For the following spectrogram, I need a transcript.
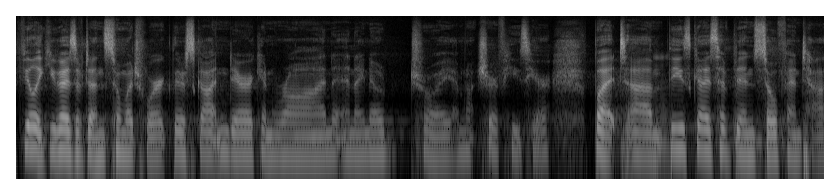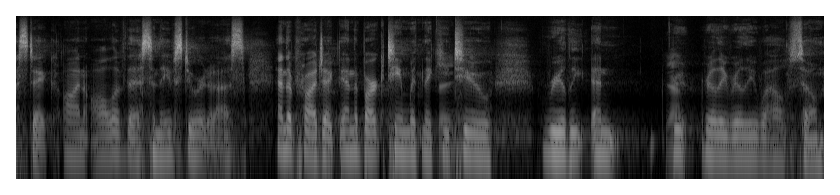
feel like you guys have done so much work. There's Scott and Derek and Ron, and I know Troy. I'm not sure if he's here, but um, these guys have been so fantastic on all of this, and they've stewarded us and the project and the Bark team with Nikki too, really and re- really really well. So.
